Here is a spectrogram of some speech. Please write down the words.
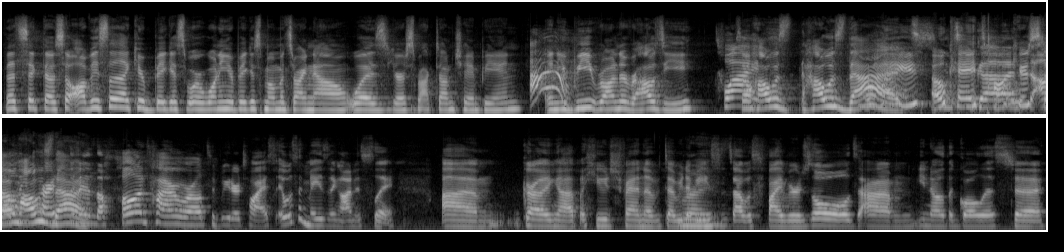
That's sick though. So obviously, like your biggest or one of your biggest moments right now was your SmackDown champion, and you beat Ronda Rousey. Twice. So how was how was that? Twice? Okay, Good. talk your the stuff. only How was person that? in the whole entire world to beat her twice. It was amazing, honestly. Um, growing up, a huge fan of WWE Right. since I was five years old. Um, you know, the goal is to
